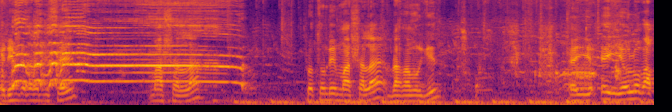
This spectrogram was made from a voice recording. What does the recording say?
এই ডিমটা তারা দিচ্ছে মাশাল্লাহ প্রথম ডিম মাশাল্লাহ ব্রাহ্মা মুরগির। এই এই ইয়েলো বাঘ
